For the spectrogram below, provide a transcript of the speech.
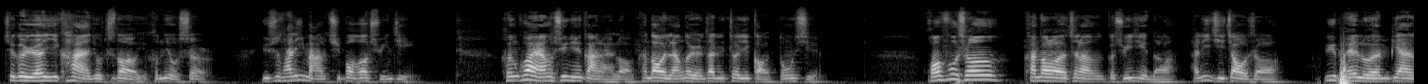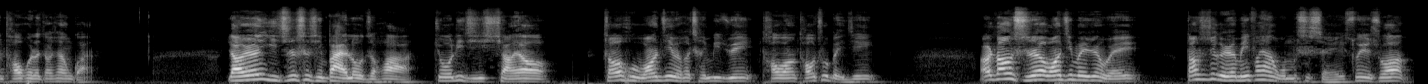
这个人一看就知道可能有事儿。于是他立马去报告巡警。很快，两个巡警赶来了，看到两个人在这里搞东西。黄复生看到了这两个巡警的，他立即叫着玉培伦，便逃回了照相馆。两人已知事情败露的话，就立即想要招呼王金伟和陈璧君逃亡，逃出北京。而当时王精卫认为，当时这个人没发现我们是谁，所以说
